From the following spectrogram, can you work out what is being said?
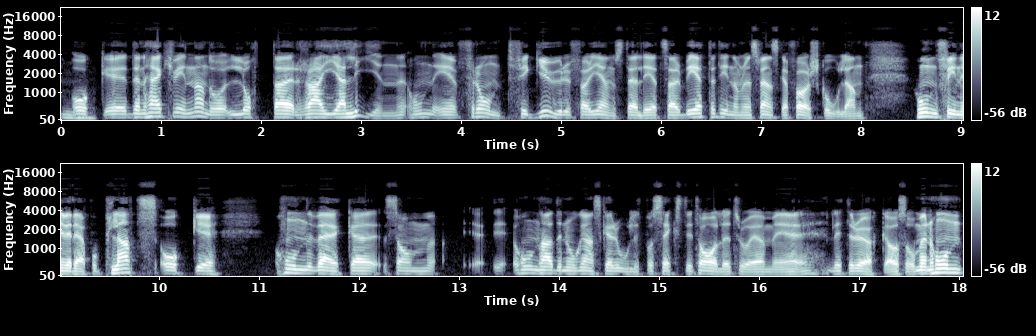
Mm. Och eh, den här kvinnan då, Lotta Rajalin, hon är frontfigur för jämställdhetsarbetet inom den svenska förskolan. Hon finner vi där på plats och eh, hon verkar som eh, hon hade nog ganska roligt på 60-talet tror jag med lite röka och så. Men hon,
